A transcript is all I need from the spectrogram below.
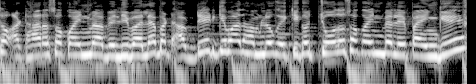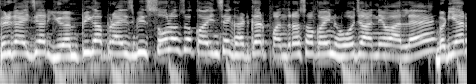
तो अठारह सौ कॉइन में अवेलेबल है बट अपडेट के बाद हम लोग एक को चौदह सौ कॉइन में ले पाएँगे। फिर गाइज़ यार यूएमपी का प्राइस भी सोलह सौ कॉइन से घटकर पंद्रह सौ कॉइन हो जाने वाला है। बट यार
